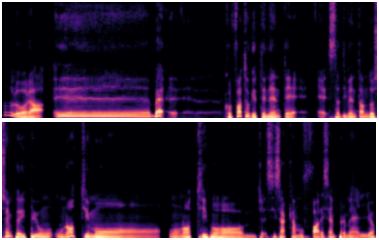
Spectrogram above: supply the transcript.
allora, eh, beh, eh, col fatto che Tenente eh, sta diventando sempre di più un, un ottimo, un ottimo, cioè si sa camuffare sempre meglio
